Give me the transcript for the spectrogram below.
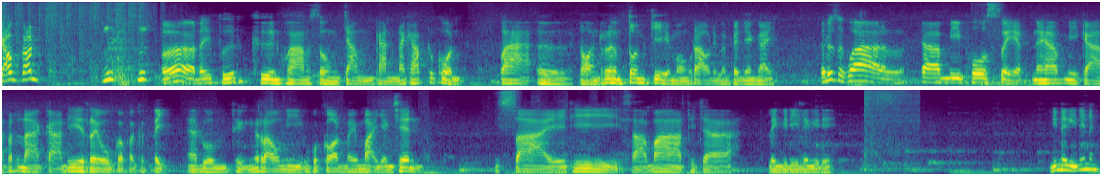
จำกัน เออ ได้ฟื้นคืนความทรงจำกันนะครับ ทุกคนว่าเออตอนเริ่มต้นเกมของเราเนี่ยมันเป็นยังไงรู้สึกว่าจะมีโปรเซสนะครับ มีการพัฒนาการที่เร็วกว่าปกตินะรวมถึงเรามีอุปกรณ์ใหม่ ๆ อย่างเช่นมิสไซล์ที่สามารถที่จะเล็งดีๆเล็งดี นิดนึงอีกนิดนึง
